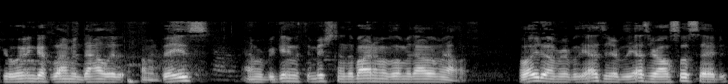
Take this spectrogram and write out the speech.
You're learning Daf Lamed Daled Amid Beis, and we're beginning with the Mishnah on the bottom of Lamed Daled Amid Aleph. V'oid Am Rebbe Eliezer, also said,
